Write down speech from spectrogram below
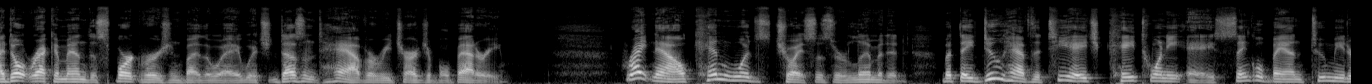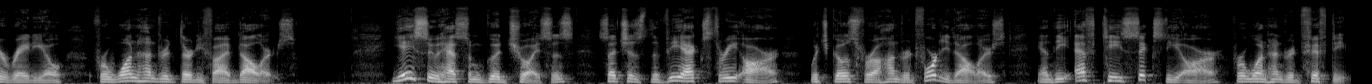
I don't recommend the sport version, by the way, which doesn't have a rechargeable battery. Right now, Kenwood's choices are limited, but they do have the TH-K20A single band 2 meter radio for $135. Yaesu has some good choices, such as the VX3R, which goes for $140, and the FT60R for $150.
